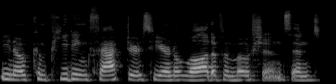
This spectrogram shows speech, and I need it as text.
you know competing factors here and a lot of emotions and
